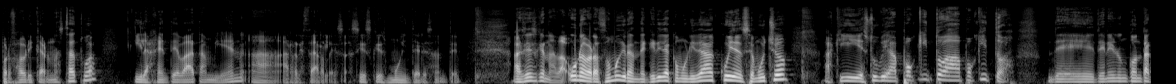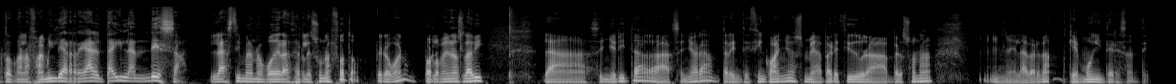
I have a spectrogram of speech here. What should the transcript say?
por fabricar una estatua y la gente va también a, a rezarles. Así es que es muy interesante. Así es que nada, un abrazo muy grande, querida comunidad, cuídense mucho. Aquí estuve a poquito a poquito de tener un contacto con la familia real tailandesa. Lástima no poder hacerles una foto, pero bueno, por lo menos la vi. La señorita, la señora, 35 años, me ha parecido una persona, mm, la verdad, que muy interesante.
